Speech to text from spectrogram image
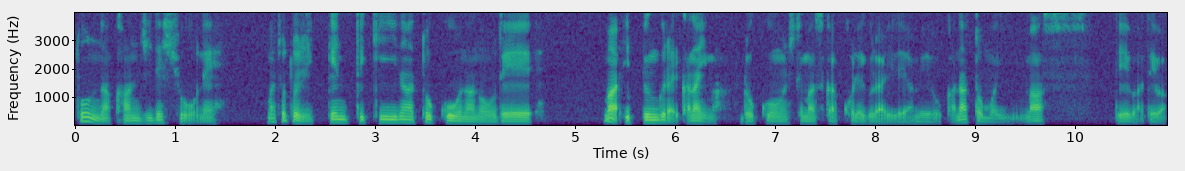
どんな感じでしょうね。まあ、ちょっと実験的なとこなので、まあ1分ぐらいかな、今。録音してますが、これぐらいでやめようかなと思います。ではでは。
